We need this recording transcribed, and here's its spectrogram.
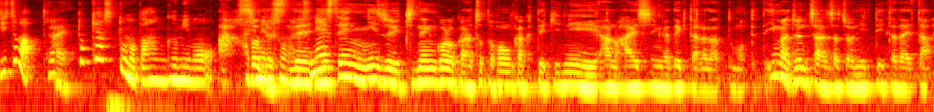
実は、ポッドキャストの番組もあ始めるそうなんですね。2021年頃からちょっと本格的にあの配信ができたらなと思ってて、今、純ちゃん社長に言っていただいた、ま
